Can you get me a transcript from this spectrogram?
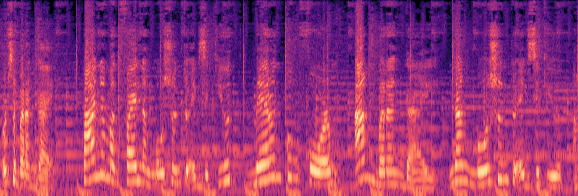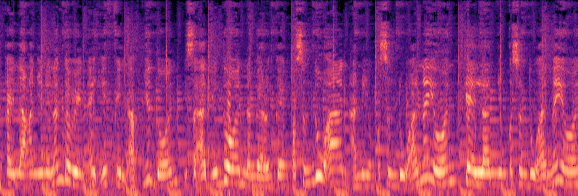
or sa barangay. Paano mag-file ng motion to execute? Meron pong form ang barangay ng motion to execute. Ang kailangan nyo na lang gawin ay i-fill up nyo doon, isa-add nyo doon na meron kayong kasunduan, ano yung kasunduan na yon, kailan yung kasunduan na yon,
